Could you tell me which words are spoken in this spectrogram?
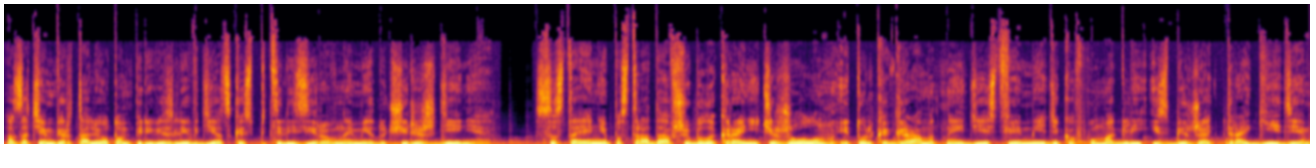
а затем вертолетом перевезли в детское специализированное медучреждение. Состояние пострадавшей было крайне тяжелым, и только грамотные действия медиков помогли избежать трагедии.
